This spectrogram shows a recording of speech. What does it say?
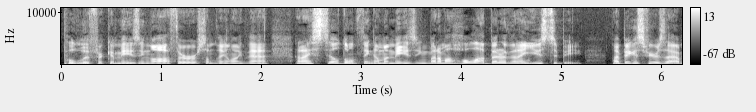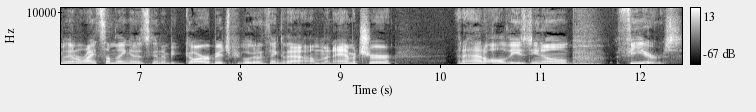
prolific, amazing author or something like that. And I still don't think I'm amazing, but I'm a whole lot better than I used to be. My biggest fear is that I'm going to write something and it's going to be garbage. People are going to think that I'm an amateur. And I had all these, you know, fears.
